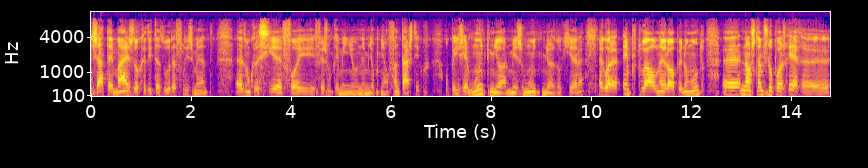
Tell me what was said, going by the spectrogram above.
já tem mais do que a ditadura, felizmente. A democracia foi, fez um caminho, na minha opinião, fantástico. O país é muito melhor, mesmo muito melhor do que era. Agora, em Portugal, na Europa e no mundo, eh, não estamos no pós-guerra. Eh,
